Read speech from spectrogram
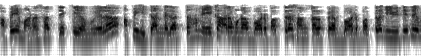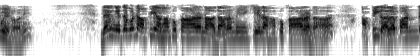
අපේ මනසත් එක්ක යමු වෙලා අපි හිතන්න ගත්තාම මේක අරමුණක් බවට පත්‍ර සංකල්පයක් බවට පත්‍ර ජීවිතයට යමු වෙනවනේ. දැන් එතකොට අපි අහපු කාරණා ධර්මයේ කියලා අහපු කාරණා අපි ගලපන්න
